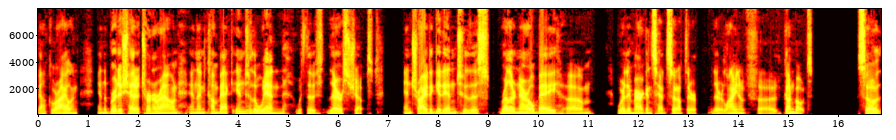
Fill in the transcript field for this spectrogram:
Valcour Island, and the British had to turn around and then come back into the wind with the, their ships and try to get into this rather narrow bay um, where the Americans had set up their their line of uh, gunboats. So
